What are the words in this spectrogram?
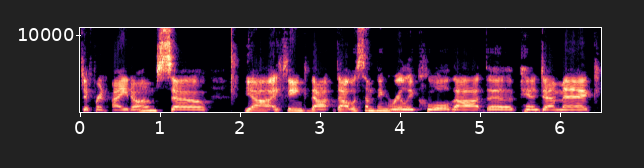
different items. So, yeah, I think that that was something really cool that the pandemic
